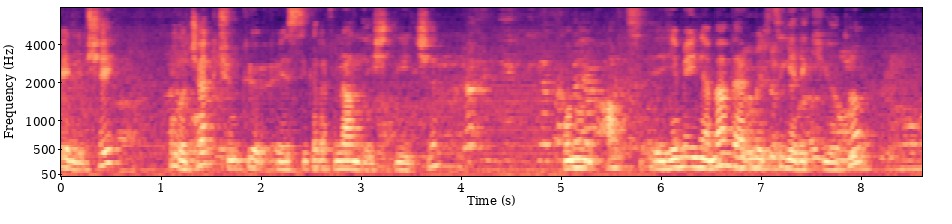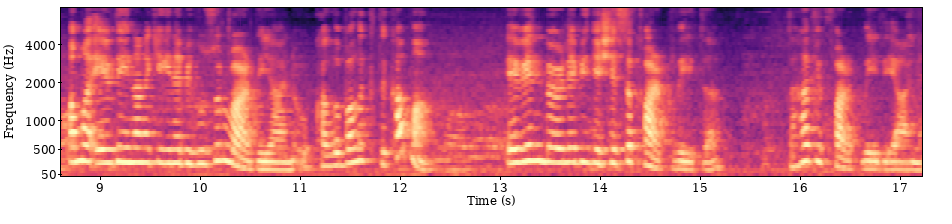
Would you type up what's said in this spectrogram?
Belli bir şey olacak çünkü e, sigara falan da içtiği için. Onun alt e, yemeğini hemen vermesi gerekiyordu. Ama evde inanın ki yine bir huzur vardı yani. O kalabalıktık ama evin böyle bir neşesi farklıydı. Daha bir farklıydı yani.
